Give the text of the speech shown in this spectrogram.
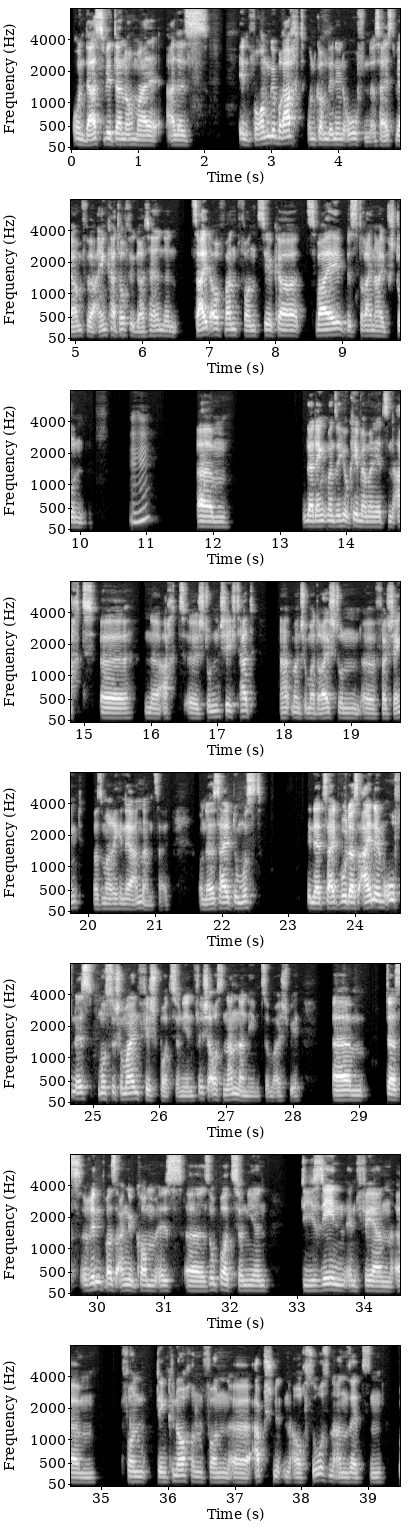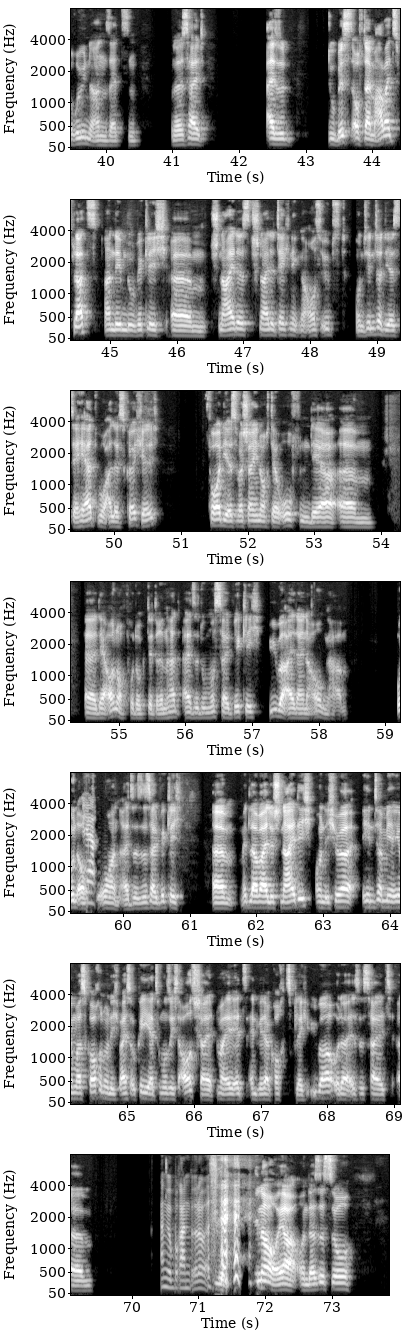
und das wird dann nochmal alles in Form gebracht und kommt in den Ofen. Das heißt, wir haben für ein Kartoffelgratin einen Zeitaufwand von circa zwei bis dreieinhalb Stunden. Mhm. Ähm, da denkt man sich, okay, wenn man jetzt eine acht, äh, eine acht äh, hat, dann hat man schon mal drei Stunden äh, verschenkt. Was mache ich in der anderen Zeit? Und das ist halt, du musst in der Zeit, wo das eine im Ofen ist, musst du schon mal einen Fisch portionieren, Fisch auseinandernehmen zum Beispiel. Ähm, das Rind, was angekommen ist, äh, so portionieren, die Sehnen entfernen, ähm, von den Knochen, von äh, Abschnitten auch Soßen ansetzen, Brühen ansetzen. Und das ist halt, also du bist auf deinem Arbeitsplatz, an dem du wirklich ähm, schneidest, Schneidetechniken ausübst und hinter dir ist der Herd, wo alles köchelt. Vor dir ist wahrscheinlich noch der Ofen, der, ähm, äh, der auch noch Produkte drin hat. Also du musst halt wirklich überall deine Augen haben. Und auch Ja. die Ohren. Also es ist halt wirklich, ähm, mittlerweile schneide ich und ich höre hinter mir irgendwas kochen und ich weiß, okay, jetzt muss ich es ausschalten, weil jetzt entweder kocht es gleich über oder ist es halt ähm, Angebrannt oder was? ja, genau, ja. Und das ist so,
